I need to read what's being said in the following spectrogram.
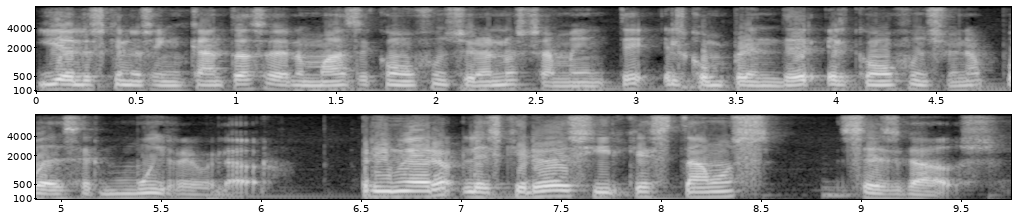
y a los que nos encanta saber más de cómo funciona nuestra mente, el comprender el cómo funciona puede ser muy revelador. Primero, les quiero decir que estamos sesgados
